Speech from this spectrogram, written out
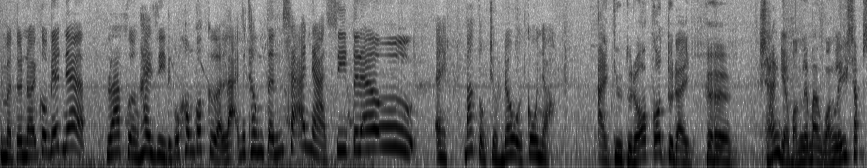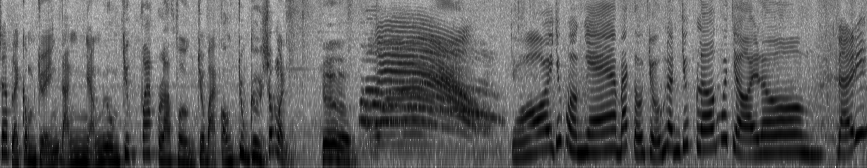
Nhưng mà tôi nói cô biết nhá Loa phường hay gì thì cũng không có cửa lại với thông tấn xã nhà si tôi đâu. Ê, bác tổ trưởng đâu rồi cô nhở? Ai kêu tôi đó có tôi đây. Sáng giờ bận lên ban quản lý sắp xếp lại công chuyện Đặng nhận luôn chức phát loa phường cho bà con chung cư sống mình. Ừ. Trời ơi, chúc mừng nha, bác tổ trưởng lên chức lớn quá trời luôn. Đấy,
